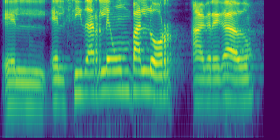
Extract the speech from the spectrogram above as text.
el, el sí darle un valor agregado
